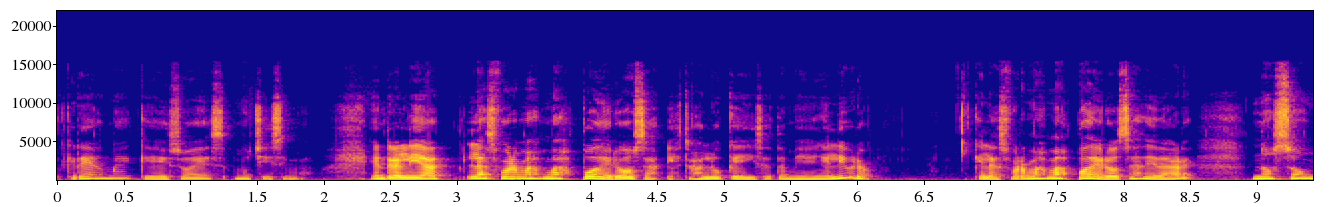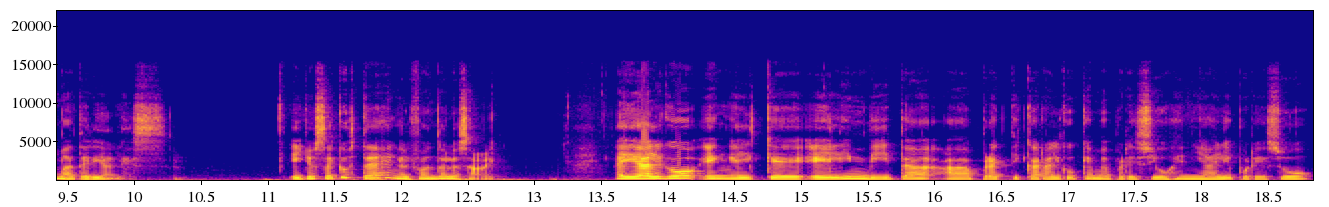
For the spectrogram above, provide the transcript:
créanme que eso es muchísimo. En realidad, las formas más poderosas, esto es algo que dice también en el libro, que las formas más poderosas de dar no son materiales. Y yo sé que ustedes en el fondo lo saben. Hay algo en el que él invita a practicar algo que me pareció genial y por eso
